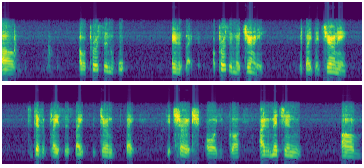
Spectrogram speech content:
of of a person in like a person in a journey. It's like the journey to different places, like the journey, like your church, or you go. I even mentioned um,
